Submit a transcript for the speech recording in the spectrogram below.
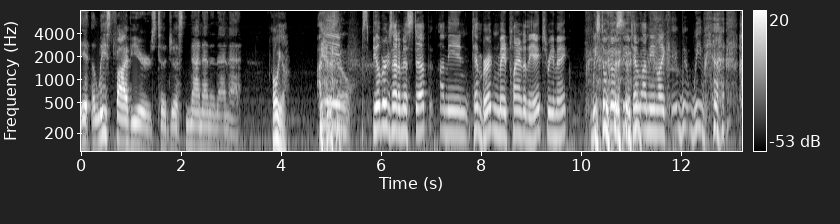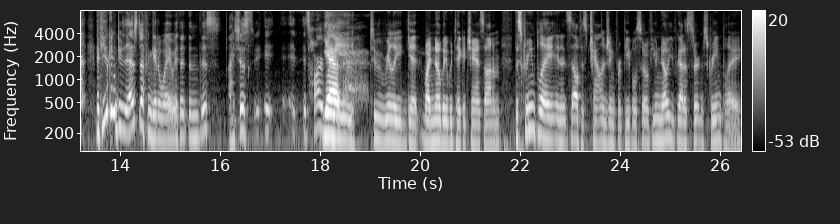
i- at least five years to just na na na na na. Oh, yeah. I mean, Spielberg's had a misstep. I mean, Tim Burton made Planet of the Apes remake. We still go see Tim. I mean, like we, we if you can do that stuff and get away with it, then this I just it, it it's hard Yeah. To really get why nobody would take a chance on him. The screenplay in itself is challenging for people. So if you know you've got a certain screenplay,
